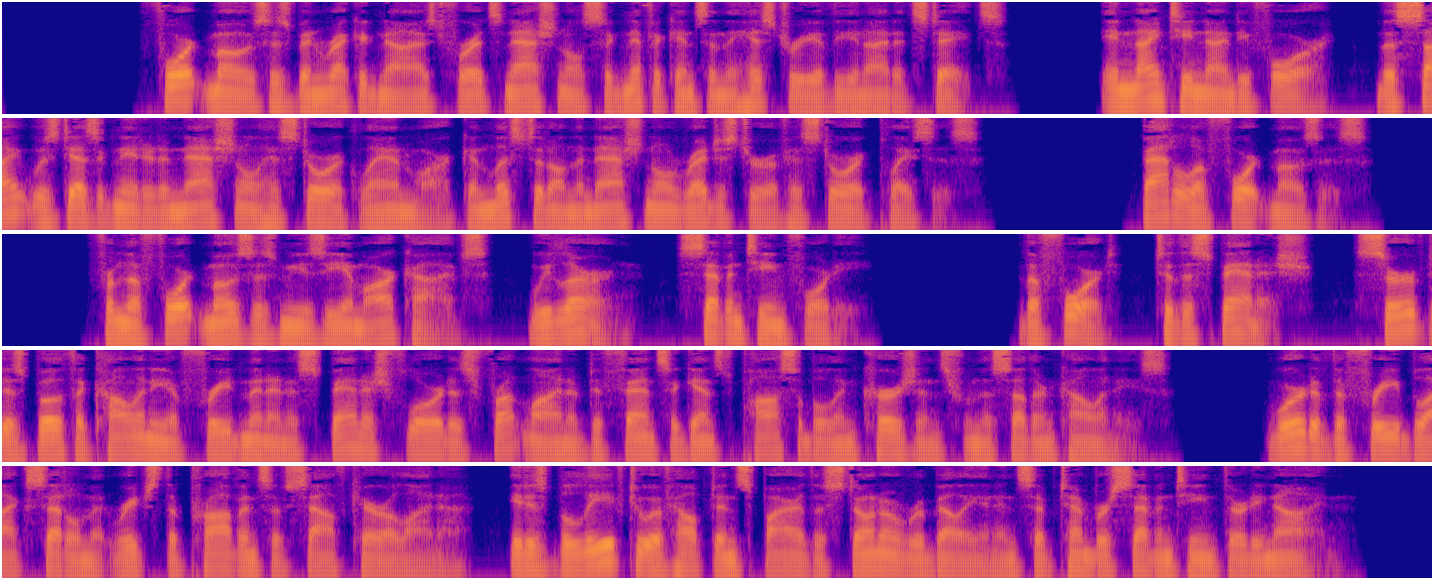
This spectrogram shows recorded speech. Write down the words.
Fort Mose has been recognized for its national significance in the history of the United States. In 1994, the site was designated a National Historic Landmark and listed on the National Register of Historic Places. Battle of Fort Moses. From the Fort Moses Museum archives, we learn 1740. The fort, to the Spanish, served as both a colony of freedmen and a Spanish Florida's front line of defense against possible incursions from the southern colonies. Word of the free black settlement reached the province of South Carolina. It is believed to have helped inspire the Stono Rebellion in September 1739.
